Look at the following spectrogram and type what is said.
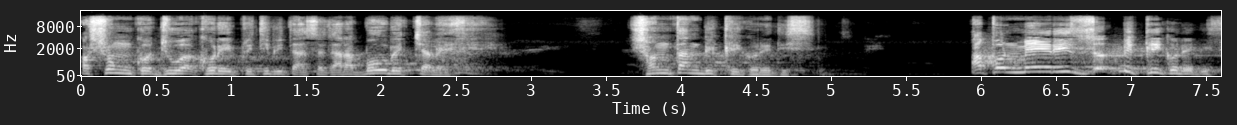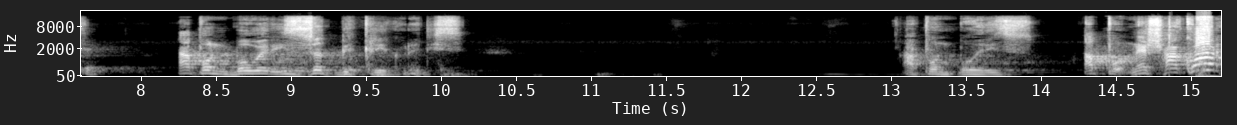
অসংখ্য জুয়াখোর এই পৃথিবীতে আছে যারা বউ বেচ্চা লেছে সন্তান বিক্রি করে দিছে। আপন মেয়ের ইজ্জত বিক্রি করে দিছে। আপন বউয়ের ইজ্জত বিক্রি করে দিছে। আপন বউয়ের ইজ্জত আপন নেশাখর।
